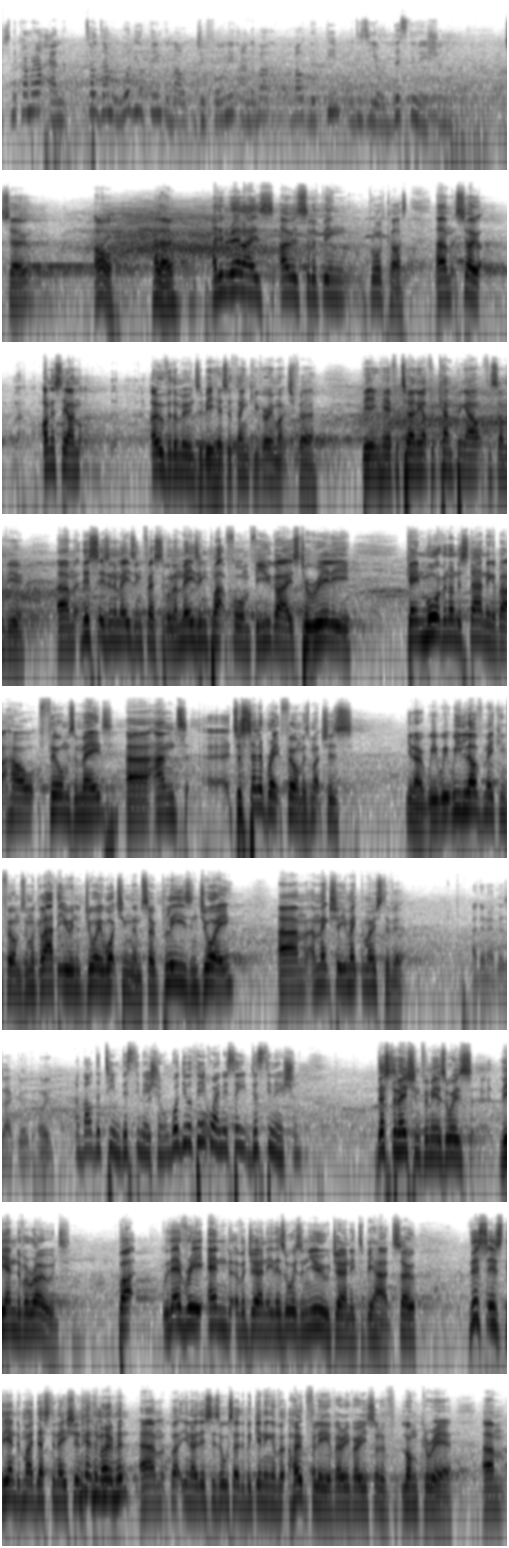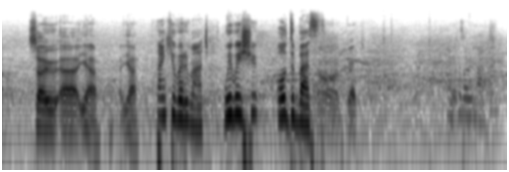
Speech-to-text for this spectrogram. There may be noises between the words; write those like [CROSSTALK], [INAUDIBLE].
watch the camera and tell them what do you think about Giffoni and about, about the theme of this year, Destination. So, oh, hello. I didn't realize I was sort of being broadcast. Um, so, honestly, I'm over the moon to be here. So, thank you very much for being here, for turning up, for camping out for some of you. Um, this is an amazing festival, amazing platform for you guys to really gain more of an understanding about how films are made uh, and uh, to celebrate film as much as you know, we, we, we love making films and we're glad that you enjoy watching them. So please enjoy um, and make sure you make the most of it. I don't know, is that good? Or... About the team Destination. What do you think when I say Destination? Destination for me is always the end of a road. But with every end of a journey, there's always a new journey to be had. So this is the end of my destination [LAUGHS] at the moment, um, but you know, this is also the beginning of a, hopefully a very, very sort of long career. Um, so uh, yeah, yeah. Thank you very much. We wish you all the best. Oh, Thank you very much.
